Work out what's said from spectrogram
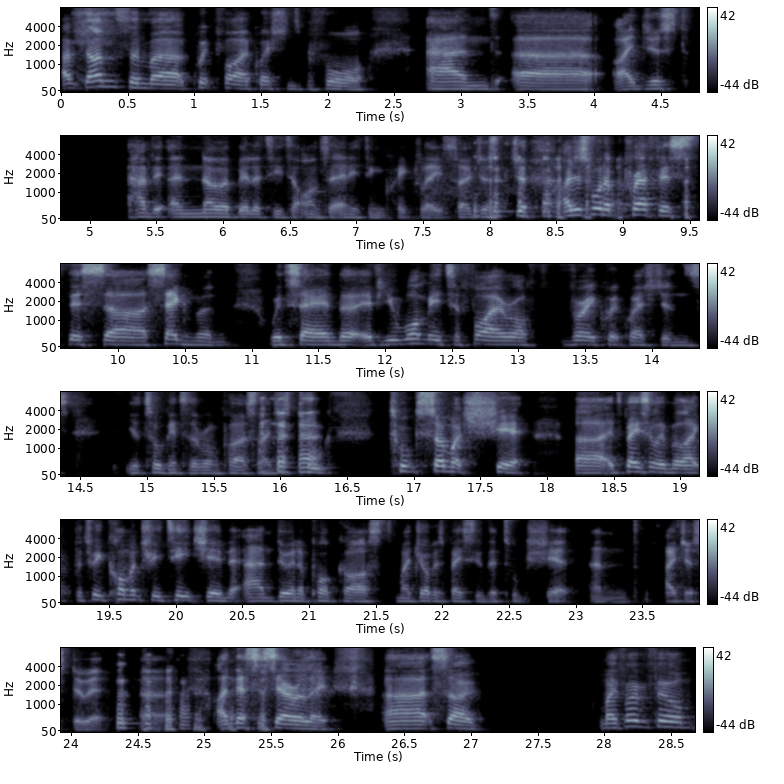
I've done some uh, quick fire questions before, and uh, I just have it, and no ability to answer anything quickly. So just, just I just want to preface this uh, segment with saying that if you want me to fire off very quick questions, you're talking to the wrong person. I just talk talk so much shit uh, it's basically like between commentary, teaching, and doing a podcast. My job is basically to talk shit, and I just do it uh, unnecessarily. Uh, so, my favorite film,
